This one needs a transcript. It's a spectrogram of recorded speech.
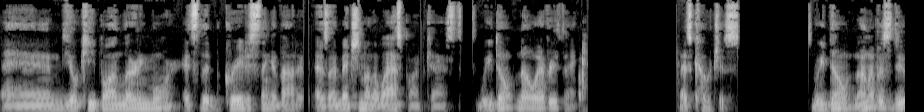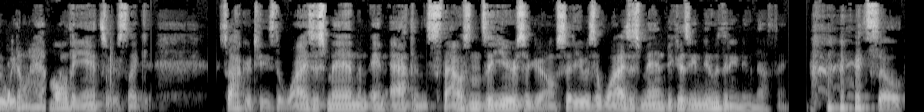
and you'll keep on learning more. It's the greatest thing about it. As I mentioned on the last podcast, we don't know everything as coaches. We don't. None of us do. We don't have all the answers. Like Socrates, the wisest man in, Athens thousands of years ago, said he was the wisest man because he knew that he knew nothing. so,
